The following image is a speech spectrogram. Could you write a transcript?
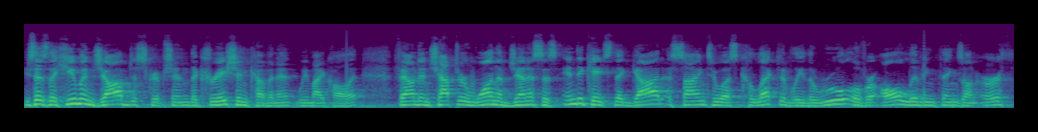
He says the human job description, the creation covenant, we might call it, found in chapter one of Genesis, indicates that God assigned to us collectively the rule over all living things on earth,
